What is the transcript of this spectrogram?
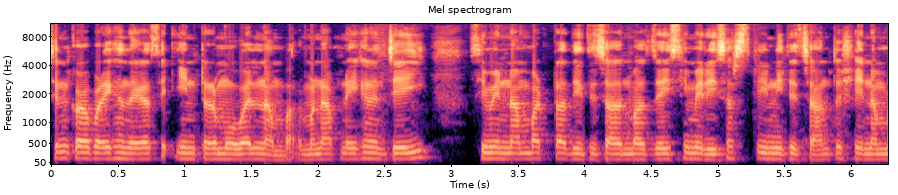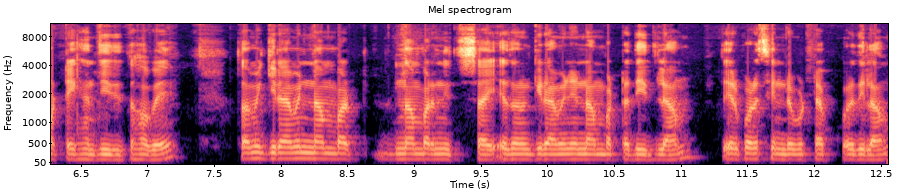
সেন্ড করার পর এখানে দেখা যাচ্ছে ইন্টার মোবাইল নাম্বার মানে আপনি এখানে যেই সিমের নাম্বারটা দিতে চান বা যেই সিমের রিচার্জটি নিতে চান, তো সেই নাম্বারটা এখানে দিয়ে দিতে হবে। তো আমি গ্রামীণ নাম্বার নাম্বার নিতে চাই এজন্য গ্রামীণের নাম্বারটা দিয়ে দিলাম। এরপরে সেন্ডের উপর ট্যাপ করে দিলাম।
